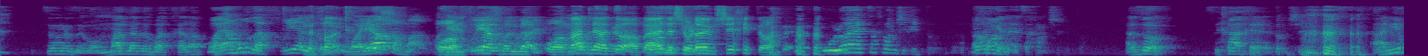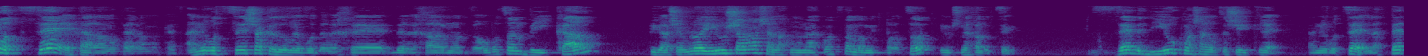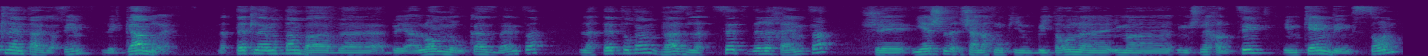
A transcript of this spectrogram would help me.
הוא עמד לידו בהתחלה. הוא היה אמור להפריע נכון. לדייוויס. הוא לא שמר. הוא הפריע על ונדייק. הוא עמד לידו, הבעיה זה שהוא לא המשיך איתו. הוא לא היה צריך להמשיך איתו. נכון. היה צריך להמשיך איתו. עזוב, שיחה אחרת. אני רוצה את הרמות האלה. אני רוצה שהכדור יבוא דרך, אה, דרך ארנולד ורוברטסון, בעיקר בגלל שהם לא יהיו שם, שאנחנו נעקוץ אותם במתפרצות עם שני חלוצים. זה בדיוק מה שאני רוצה שיקרה. אני רוצה לתת להם את האגפים, לגמרי, לתת להם אותם ב- ב- ביהלום מרוכז באמצע, לתת אותם, ואז לצאת דרך האמצע, שיש, שאנחנו כאילו ביתרון אה, עם, ה, עם שני חלוצים, עם קיין ועם סון,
